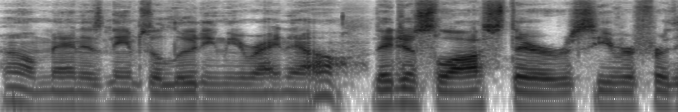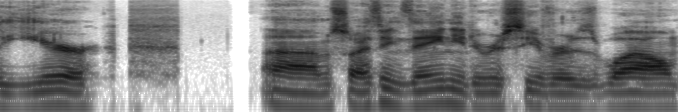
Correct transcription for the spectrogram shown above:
oh man, his name's eluding me right now. They just lost their receiver for the year, um, so I think they need a receiver as well.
